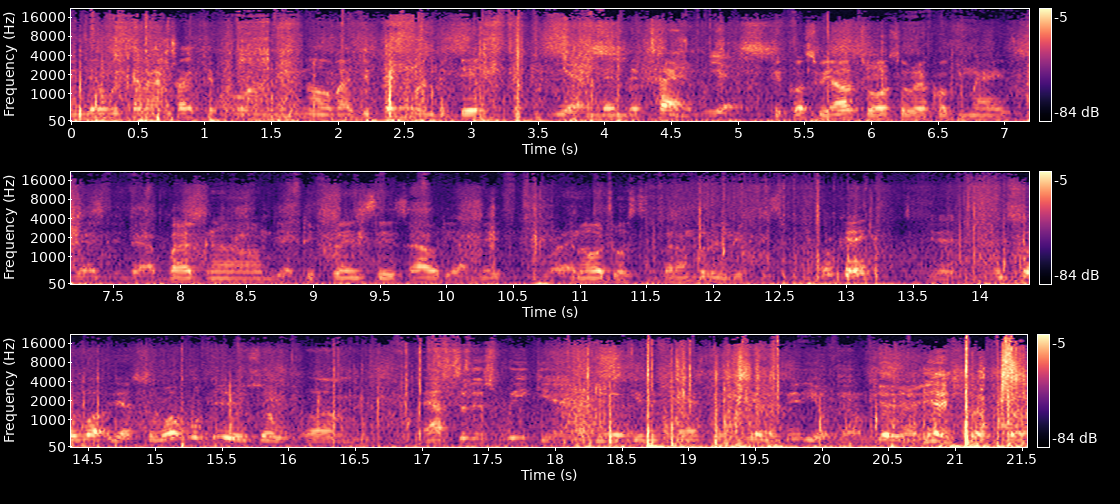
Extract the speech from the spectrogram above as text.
And then we can attract people, on, you know, by depending on the day Yes. and then the time. Yes. Because we have to also recognize their, their background, their differences, how they are made, Right. and all those things. But I'm going to leave this. Okay. Yeah. And so what, yeah, so what we'll do, so um, after this weekend, Yeah. give a chance to get a video film. Yeah, yeah, yeah, sure, sure.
